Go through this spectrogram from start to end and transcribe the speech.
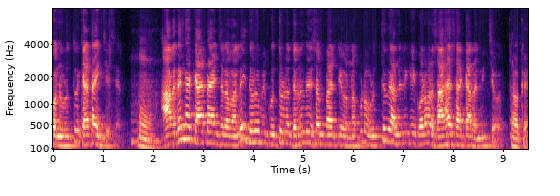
కొన్ని వృత్తులు కేటాయించేశారు. ఆ విధంగా కేటాయించడం వల్ల ఇద్దరు మీ గుర్తుడు తెలుగుదేశం పార్టీ ఉన్నప్పుడు వృత్తులు అందరికీ కూడా వాడు సహాయ సహకారం అందించేవారు. ఓకే.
